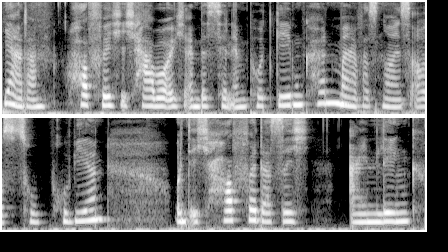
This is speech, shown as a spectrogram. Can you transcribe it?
Ja, dann hoffe ich, ich habe euch ein bisschen Input geben können, mal was Neues auszuprobieren. Und ich hoffe, dass ich einen Link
